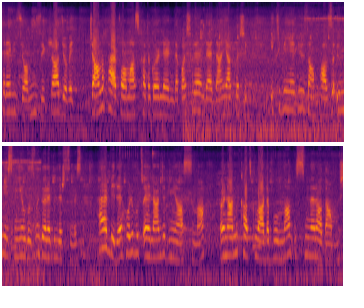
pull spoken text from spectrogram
televizyon, müzik, radyo ve canlı performans kategorilerinde başarı elde eden yaklaşık 2700'den fazla ünlü ismin yıldızını görebilirsiniz. Her biri Hollywood eğlence dünyasına önemli katkılarda bulunan isimlere adanmış.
